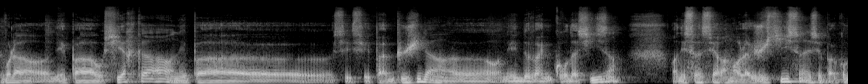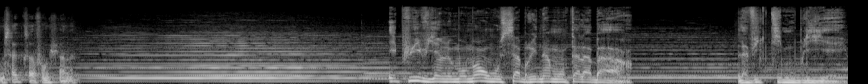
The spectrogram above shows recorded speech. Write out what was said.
Voilà, on n'est pas au cirque, hein, on n'est pas, euh, c'est pas un pugilat, euh, on est devant une cour d'assises, on est censé rendre la justice, et c'est pas comme ça que ça fonctionne. Et puis vient le moment où Sabrina monte à la barre, la victime oubliée.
